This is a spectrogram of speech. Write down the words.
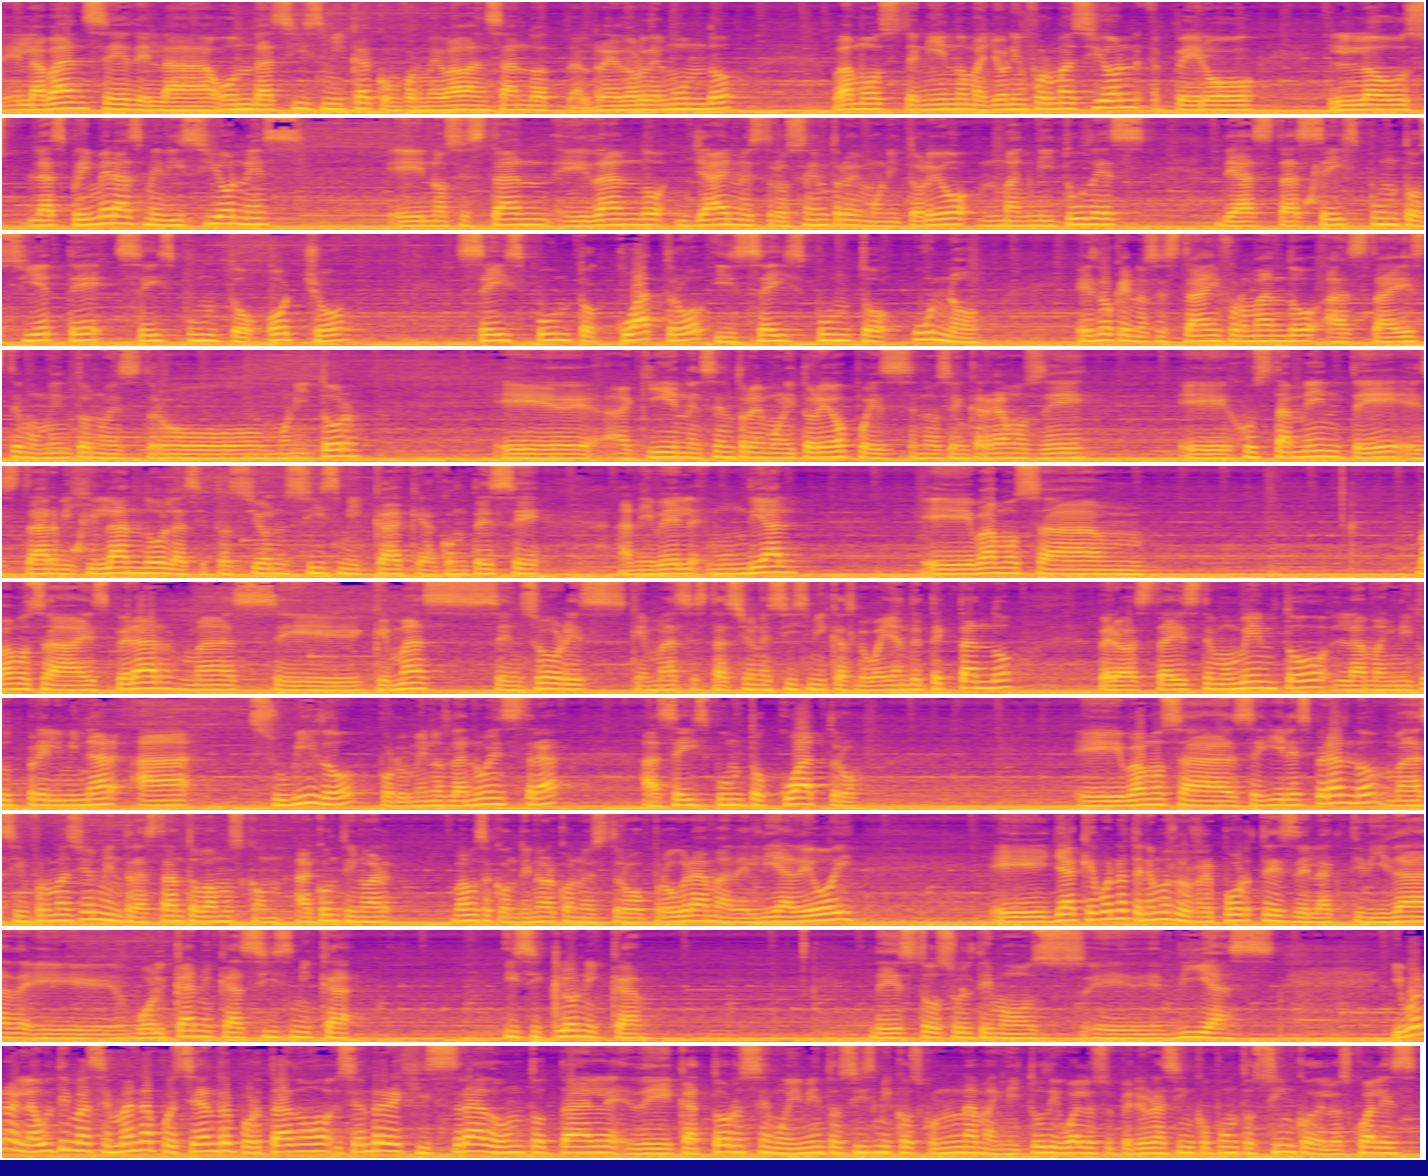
el avance de la onda sísmica conforme va avanzando alrededor del mundo, vamos teniendo mayor información, pero los, las primeras mediciones eh, nos están eh, dando ya en nuestro centro de monitoreo magnitudes de hasta 6.7, 6.8, 6.4 y 6.1. Es lo que nos está informando hasta este momento nuestro monitor. Eh, aquí en el centro de monitoreo pues nos encargamos de eh, justamente estar vigilando la situación sísmica que acontece a nivel mundial. Eh, vamos a vamos a esperar más eh, que más sensores, que más estaciones sísmicas lo vayan detectando, pero hasta este momento la magnitud preliminar ha subido, por lo menos la nuestra, a 6.4 eh, vamos a seguir esperando más información. Mientras tanto, vamos a continuar vamos a continuar con nuestro programa del día de hoy. Eh, ya que bueno, tenemos los reportes de la actividad eh, volcánica, sísmica y ciclónica de estos últimos días. Y bueno, en la última semana pues se han reportado, se han registrado un total de 14 movimientos sísmicos con una magnitud igual o superior a 5.5, de los cuales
